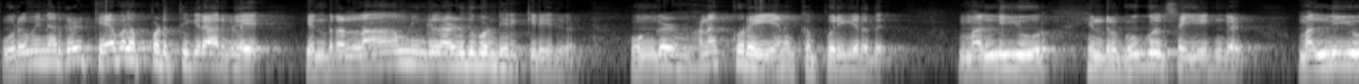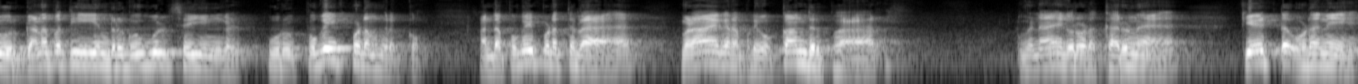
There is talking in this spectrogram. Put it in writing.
உறவினர்கள் கேவலப்படுத்துகிறார்களே என்றெல்லாம் நீங்கள் அழுது கொண்டிருக்கிறீர்கள். உங்கள் மனக்குறை எனக்கு புரிகிறது. மல்லியூர் என்று கூகுள் செய்யுங்கள். மல்லியூர் கணபதி என்று கூகுள் செய்யுங்கள். ஒரு புகைப்படம் இருக்கும். அந்த புகைப்படத்தில் விநாயகர் அப்படி உட்கார்ந்திருப்பார். விநாயகரோட கருணை கேட்ட உடனே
